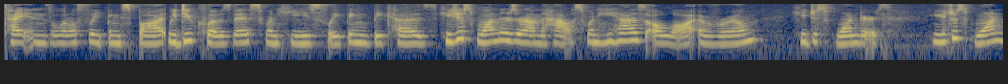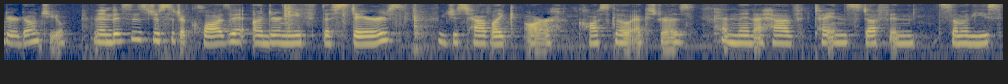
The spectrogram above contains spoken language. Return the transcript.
Titan's little sleeping spot. We do close this when he's sleeping because he just wanders around the house. When he has a lot of room, he just wanders. You just wander, don't you? And then this is just such a closet underneath the stairs. We just have like our Costco extras. And then I have Titan's stuff in some of these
